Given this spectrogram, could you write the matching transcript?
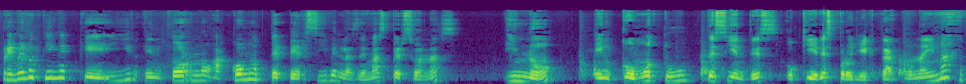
primero tiene que ir en torno a cómo te perciben las demás personas y no en cómo tú te sientes o quieres proyectar una imagen.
